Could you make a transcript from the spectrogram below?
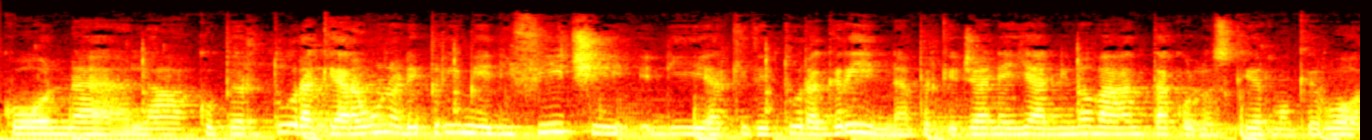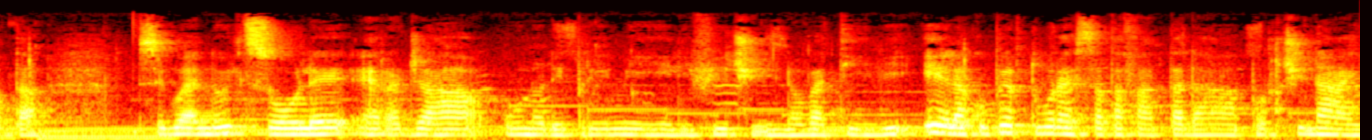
con la copertura che era uno dei primi edifici di architettura green, perché già negli anni 90 con lo schermo che ruota seguendo il sole era già uno dei primi edifici innovativi e la copertura è stata fatta da Porcinai,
